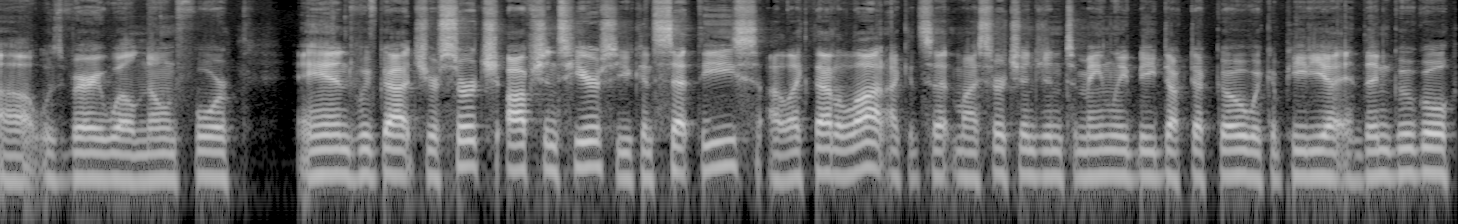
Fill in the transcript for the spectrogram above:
uh, was very well known for. And we've got your search options here, so you can set these. I like that a lot. I could set my search engine to mainly be DuckDuckGo, Wikipedia, and then Google.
